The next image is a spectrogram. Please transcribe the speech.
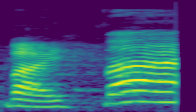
Bye bye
